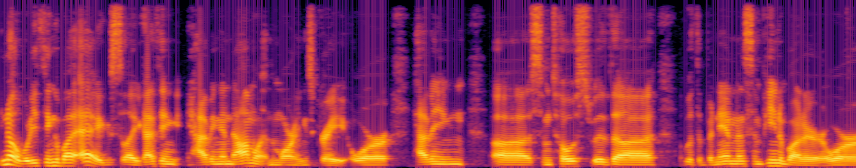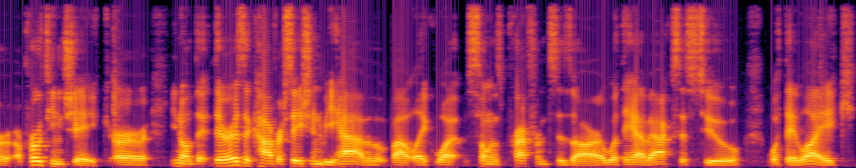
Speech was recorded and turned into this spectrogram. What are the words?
you know, what do you think about eggs? Like, I think having an omelet in the morning is great, or having uh, some toast with uh, with a banana and some peanut butter, or a protein shake, or you know, th- there is a conversation to be had about like what someone's preferences are, what they have access to, what they like.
